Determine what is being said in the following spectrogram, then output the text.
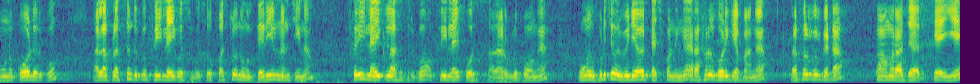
மூணு கோடு இருக்கும். அதில் ப்ளஸ் இருக்கும் ஃப்ரீ லைக் கோர்ஸ் இருக்கும். ஸோ ஃபஸ்ட்டு வந்து உங்களுக்கு தெரியும்னு நினச்சிங்கன்னா ஃப்ரீ லைக் கிளாஸஸ் இருக்கும். ஃப்ரீ லைக் கோர்ஸஸ் அது அதுக்குள்ளே போங்க. உங்களுக்கு பிடிச்ச ஒரு வீடியோவை டச் பண்ணுங்கள் ரெஃபரல் கோடு கேட்பாங்க. ரெஃபரல் கோட் கேட்டால் Kamarajar KA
